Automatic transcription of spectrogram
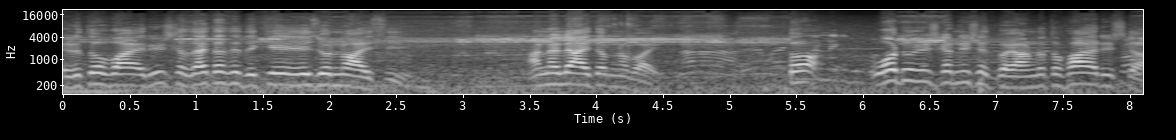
এটা তো ভাই, রিক্সা যাইতেছে দেখে এই জন্য আইছি। আর নাহলে আইতাম না ভাই। তো অটো রিক্সা নিষেধ ভাই আমরা তো ফায়ার রিক্সা।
